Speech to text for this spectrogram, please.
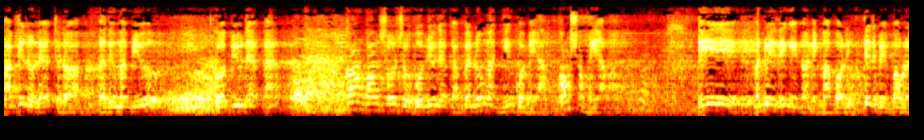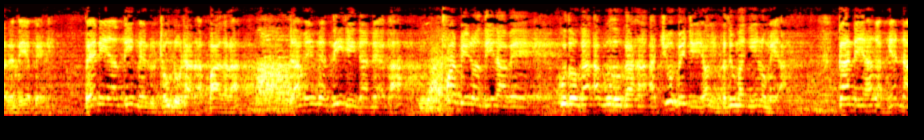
ဘာဖြစ်လို့လဲဆိုတော့ဘယ်သူမပြုကိုပြုတဲ့ကံကောင်းကောင်းဆိုးဆိုးကိုပြုတဲ့ကံဘယ်လုံးမှညင်းကွယ်မရဘူးကောင်းဆောင်မရပါဘူးအေးမတွေ့သေးခင်တော့နေမှာပေါ့လေတစ်တပင်ပေါက်လာတဲ့တည်းပဲလေဘယ်နေရာသိမယ်လို့ထုံးထုတ်ထားတာပါသလားဒါပေမဲ့သိချိန်တန်တဲ့အခါထွန့်ပြီးတော့သိတာပဲကုသိုလ်ကအကုသိုလ်ကဟာအကျိုးပေးခြင်းရောက်ရင်ဘယ်သူမှညင်းလို့မရကံတရားကမျက်နှာ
